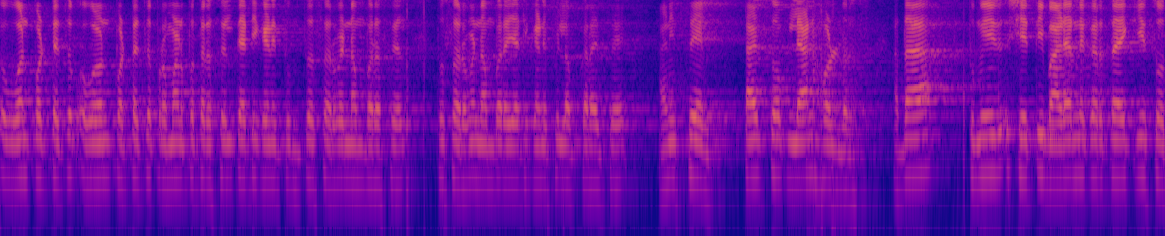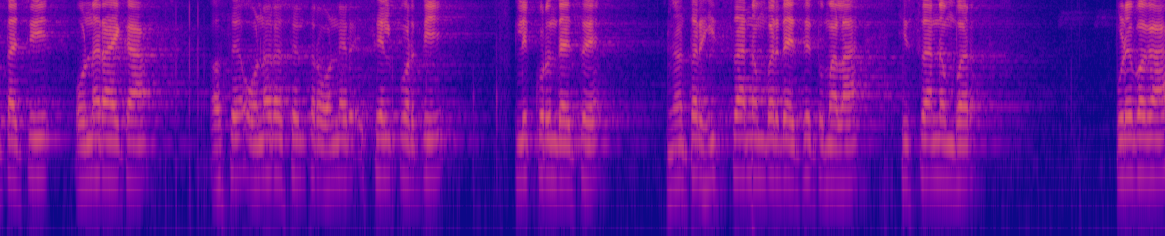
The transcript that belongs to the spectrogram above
वनपट्ट्याचं वनपट्ट्याचं प्रमाणपत्र असेल त्या ठिकाणी तुमचं सर्वे नंबर असेल तो सर्वे नंबर या ठिकाणी फिलअप करायचं आहे आणि sale types of land holders आता तुम्ही शेती भाड्याने करताय की स्वतःची ओनर आहे का? असं ओनर असेल तर ओनर सेल्फवरती क्लिक करून द्यायचं आहे नंतर हिस्सा नंबर द्यायचे तुम्हाला. हिस्सा नंबर पुढे बघा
